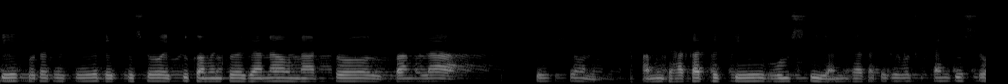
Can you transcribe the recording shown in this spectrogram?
কে কোথা থেকে দেখতেছো একটু কমেন্ট করে জানাও। নাট্রল বাংলা এক্সপ্রেশন আমি ঢাকা থেকে বলছি, আমি ঢাকা থেকে বলছি থ্যাংক ইউ সো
